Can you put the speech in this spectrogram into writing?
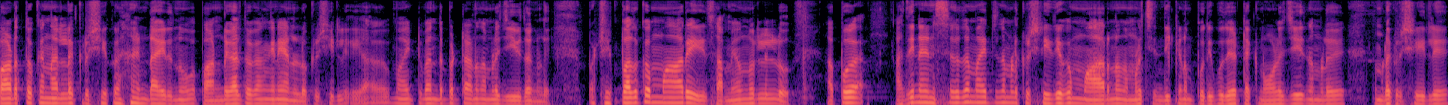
പാടത്തൊക്കെ നല്ല കൃഷിയൊക്കെ ഉണ്ടായിരുന്നു. പണ്ട് കാലത്തൊക്കെ അങ്ങനെയാണല്ലോ. കൃഷിയുമായിട്ട് ബന്ധപ്പെട്ടാണ് നമ്മുടെ ജീവിതങ്ങൾ. പക്ഷേ ഇപ്പോൾ അതൊക്കെ മാറി. സമയമൊന്നുമില്ലല്ലോ. അപ്പോൾ അതിനനുസൃതമായിട്ട് നമ്മുടെ കൃഷി രീതിയൊക്കെ മാറണം. നമ്മൾ ചിന്തിക്കണം. പുതിയ പുതിയ ടെക്നോളജി നമ്മൾ നമ്മുടെ കൃഷിയിൽ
